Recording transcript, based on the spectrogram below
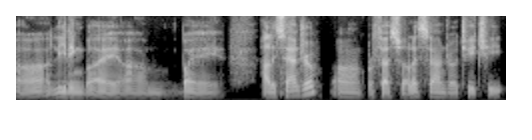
uh, leading by um, by Alessandro, uh, Professor Alessandro Chichi.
